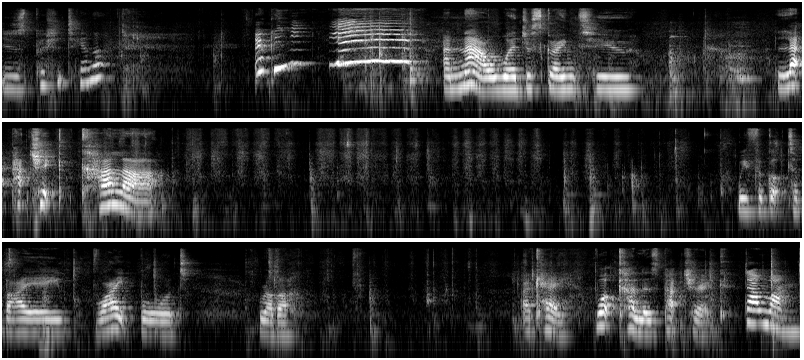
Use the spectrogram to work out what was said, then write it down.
You just push it together. Okay. And now we're just going to let Patrick colour. We forgot to buy a whiteboard rubber. Okay, what colours, Patrick? That one.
